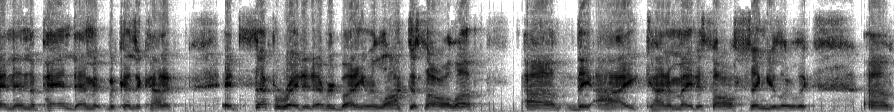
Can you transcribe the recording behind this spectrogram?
and then the pandemic because it kind of it separated everybody and locked us all up. Uh, the I kind of made us all singularly. Um,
